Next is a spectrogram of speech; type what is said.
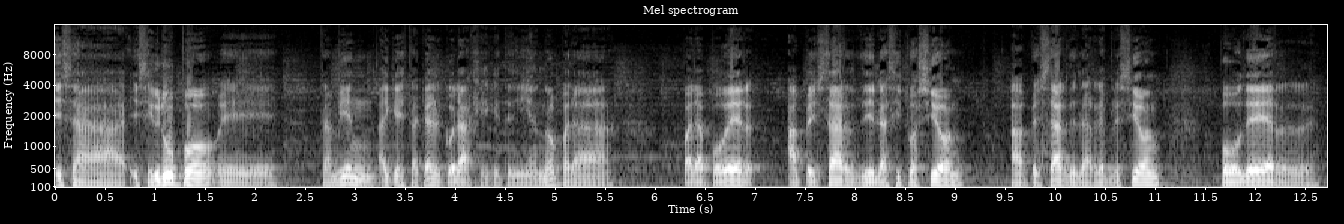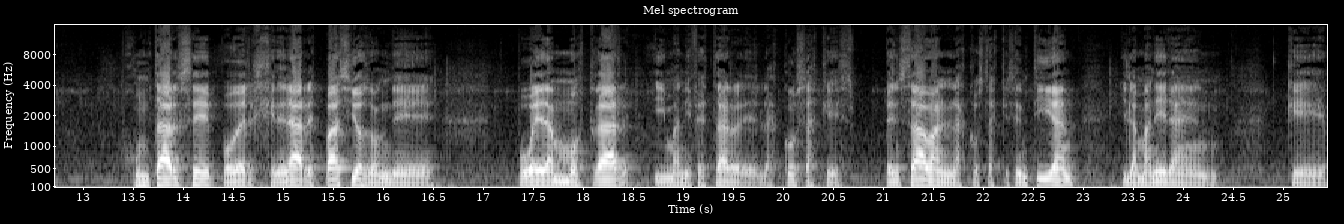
esa, ese grupo, eh, también hay que destacar el coraje que tenían, ¿no? Para, para poder, a pesar de la situación, a pesar de la represión, poder juntarse, poder generar espacios donde puedan mostrar y manifestar eh, las cosas que pensaban, las cosas que sentían y la manera en que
